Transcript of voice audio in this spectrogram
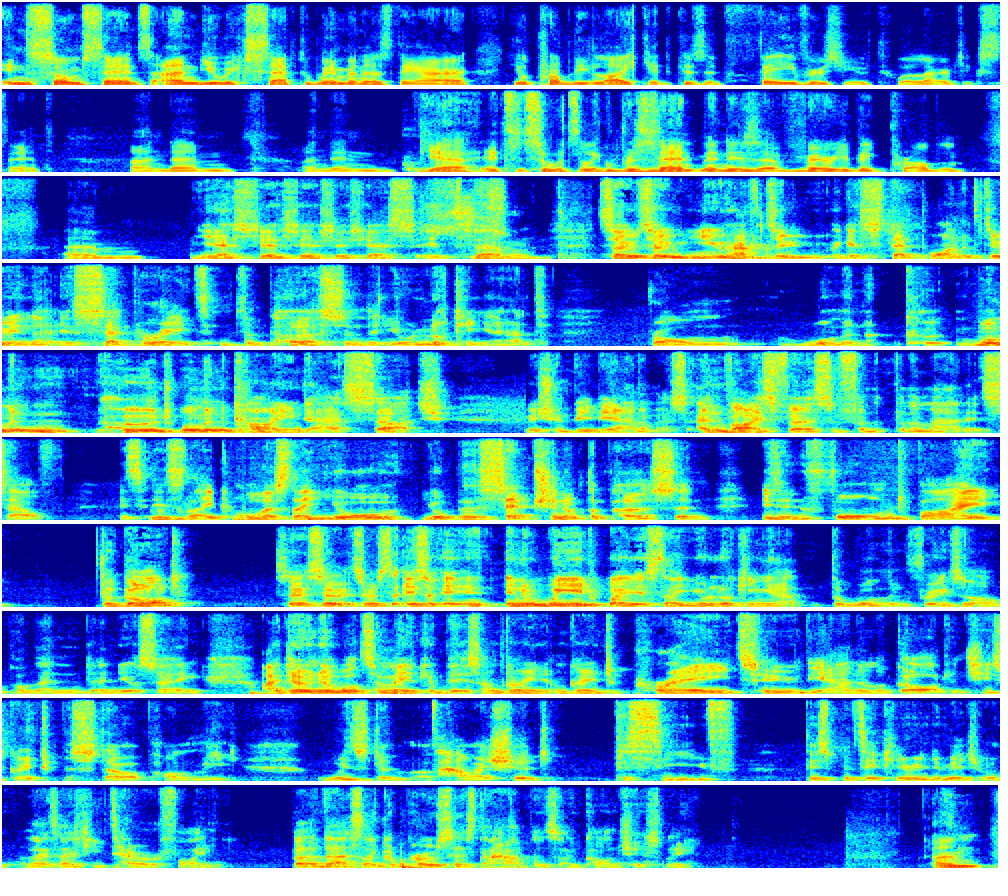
in some sense and you accept women as they are you'll probably like it because it favors you to a large extent. And um and then yeah it's so it's like resentment is a very big problem. Um yes yes yes yes yes. It's um so so you have to i guess step one of doing that is separate the person that you're looking at from woman womanhood womankind as such which would be the animus and vice versa for the, for the man itself it's, mm-hmm. it's like almost like your your perception of the person is informed by the god. So, so, so it's, it's in, in, a weird way, it's like you're looking at the woman, for example, and and you're saying, I don't know what to make of this. I'm going I'm going to pray to the anima god, and she's going to bestow upon me wisdom of how I should perceive this particular individual, and that's actually terrifying. But that's like a process that happens unconsciously. And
